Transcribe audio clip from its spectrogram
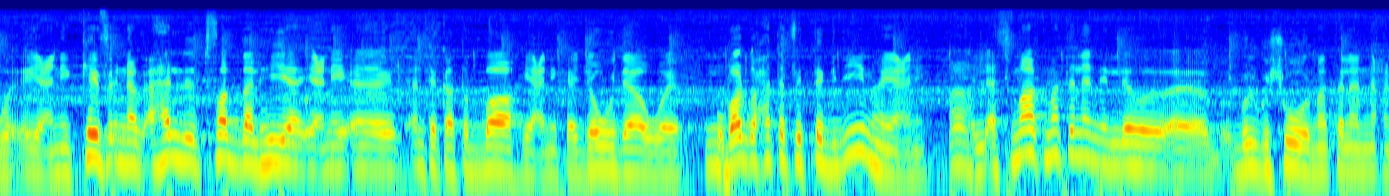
ويعني كيف انك هل تفضل هي يعني آه، أنت كطباخ يعني كجودة و- وبرضه حتى في تقديمها يعني. آه. الأسماك مثلا اللي آه، بالقشور مثلا نحن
